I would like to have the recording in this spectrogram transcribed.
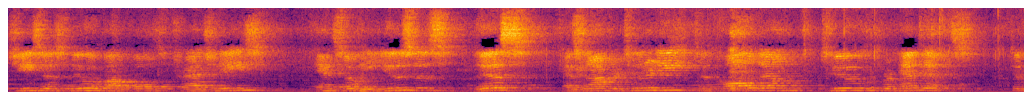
Jesus knew about both tragedies, and so he uses this as an opportunity to call them to repentance, to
